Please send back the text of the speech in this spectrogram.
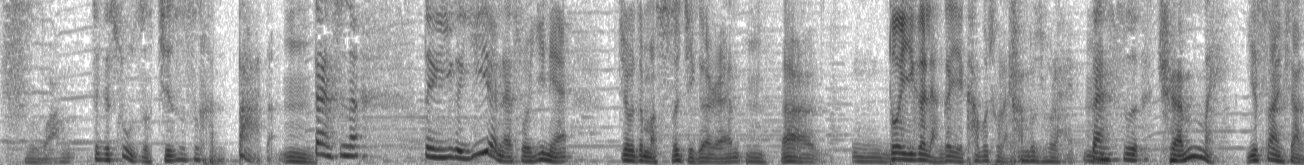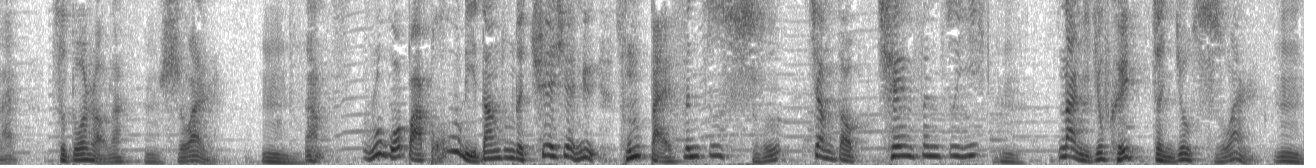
死亡，这个数字其实是很大的。嗯，但是呢，对于一个医院来说，一年就这么十几个人。嗯，呃。嗯，多一个两个也看不出来，看不出来。但是全美一算下来是多少呢？嗯，十万人。嗯啊，如果把护理当中的缺陷率从百分之十降到千分之一，嗯，那你就可以拯救十万人。嗯，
